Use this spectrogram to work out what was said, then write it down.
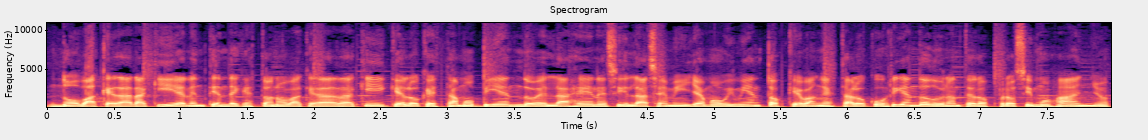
no va a quedar aquí, él entiende que esto no va a quedar aquí, que lo que estamos viendo es la génesis, la semilla, movimientos que van a estar ocurriendo durante los próximos años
